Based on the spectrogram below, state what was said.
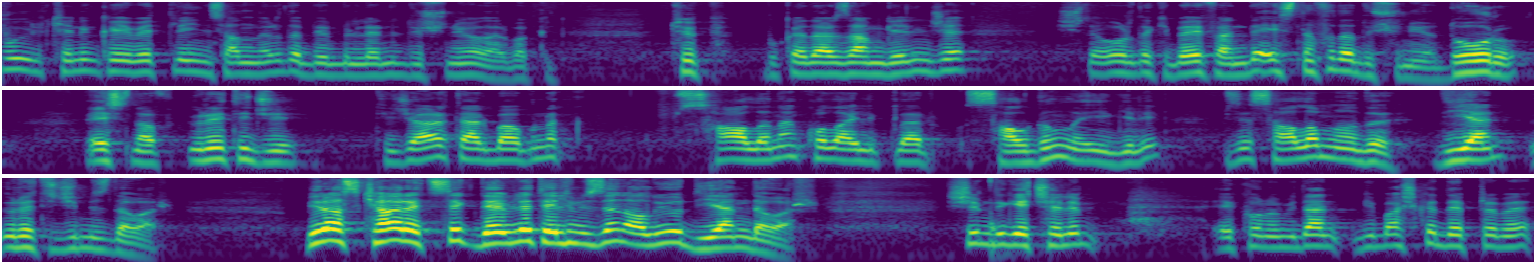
bu ülkenin kıymetli insanları da birbirlerini düşünüyorlar bakın. Tüp bu kadar zam gelince işte oradaki beyefendi esnafı da düşünüyor. Doğru. Esnaf, üretici, ticaret erbabına sağlanan kolaylıklar salgınla ilgili bize sağlamadı diyen üreticimiz de var. Biraz kar etsek devlet elimizden alıyor diyen de var. Şimdi geçelim ekonomiden bir başka depreme.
